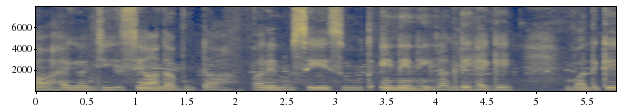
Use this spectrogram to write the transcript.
ਆ ਹੈਗਾ ਜੀ ਸਿਆਂ ਦਾ ਬੂਟਾ, ਪਰ ਇਹਨੂੰ ਸੇ ਸੂਤ ਇੰਨੇ ਨਹੀਂ ਲੱਗਦੇ ਹੈਗੇ। ਵੱਧ ਕੇ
